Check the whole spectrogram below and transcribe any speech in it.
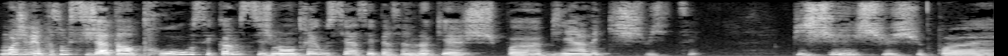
moi j'ai l'impression que si j'attends trop, c'est comme si je montrais aussi à ces personnes-là que je suis pas bien avec qui je suis, tu sais. Puis je, je, je, suis pas euh,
